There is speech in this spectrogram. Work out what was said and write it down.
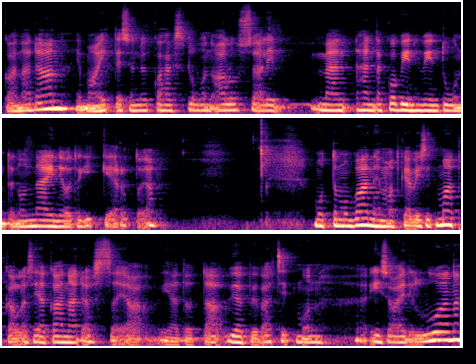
Kanadaan ja mä itse synnyt 80-luvun alussa, eli mä en häntä kovin hyvin tuntenut näin joitakin kertoja. Mutta mun vanhemmat kävi sit matkalla siellä Kanadassa ja, ja tota, yöpyvät sitten mun isoäidin luona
